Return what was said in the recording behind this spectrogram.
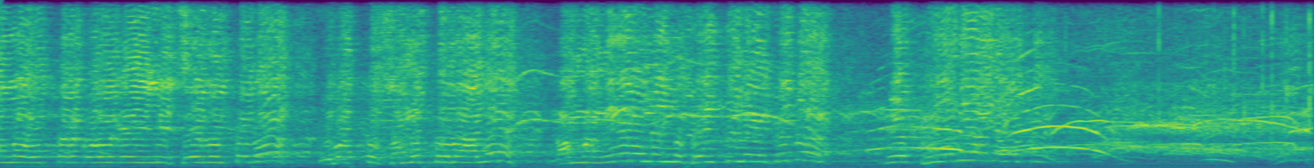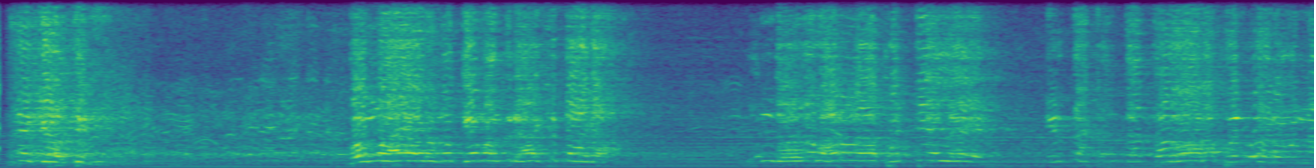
ನಿಮಗೆಲ್ಲ ಉತ್ತರ ಕೊಡಗೆ ಇಲ್ಲಿ ಇವತ್ತು ಸಮುದ್ರದ ಅಲೆ ನಮ್ಮ ನೀರು ನಿಮ್ಮ ಬೆಂಕಿ ಮೇಲೆ ಬಿದ್ದು ನೀವು ಭೂಮಿಯಾಗಿ ಕೇಳ್ತೀನಿ ಬೊಮ್ಮಾಯಿ ಅವರು ಮುಖ್ಯಮಂತ್ರಿ ಹಾಕಿದ್ದಾಗ, ಹಿಂದುಳಿದ ಬರುವ ಪಟ್ಟಿಯಲ್ಲಿ ಇರ್ತಕ್ಕಂಥ ತಳವಾರ ಪರಿವಾರವನ್ನ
